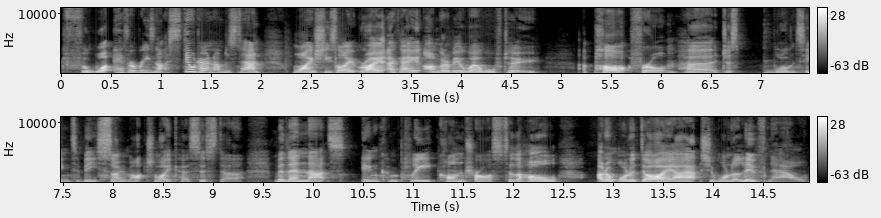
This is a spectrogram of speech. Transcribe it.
for whatever reason i still don't understand why she's like right okay i'm gonna be a werewolf too apart from her just wanting to be so much like her sister but then that's in complete contrast to the whole i don't want to die i actually want to live now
